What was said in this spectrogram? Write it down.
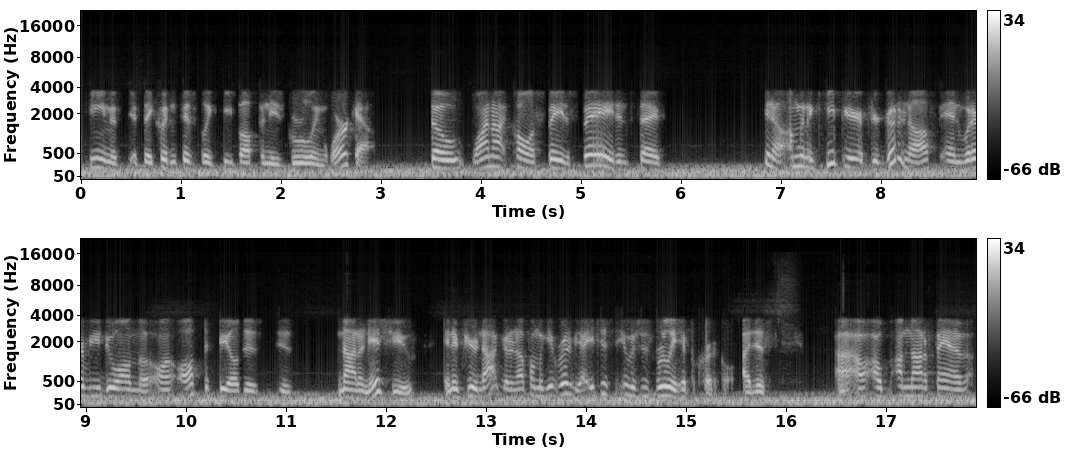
the team if, if they couldn't physically keep up in these grueling workouts. So why not call a spade a spade and say, you know, I'm going to keep you if you're good enough, and whatever you do on the on, off the field is is not an issue. And if you're not good enough, I'm going to get rid of you. It just it was just really hypocritical. I just I, I, I'm not a fan of.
